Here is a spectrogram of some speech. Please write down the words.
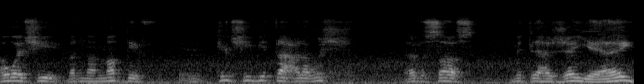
أول شيء بدنا ننظف. كل شيء بيطلع على وش الرصاص مثل هالجيه هاي.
